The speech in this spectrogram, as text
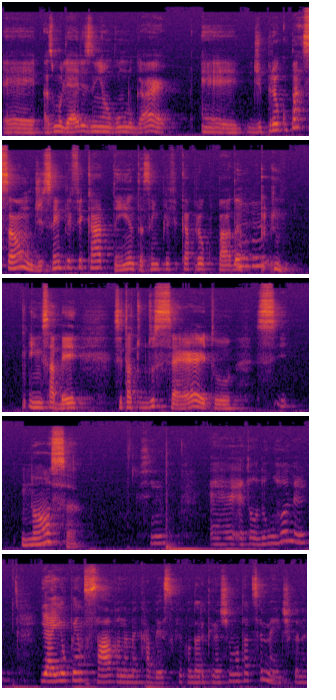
é, as mulheres em algum lugar é, de preocupação, de sempre ficar atenta, sempre ficar preocupada em saber se tá tudo certo. Se... Nossa! Sim, é, é todo um rolê. E aí eu pensava na minha cabeça, porque quando eu era criança eu tinha vontade de ser médica, né?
